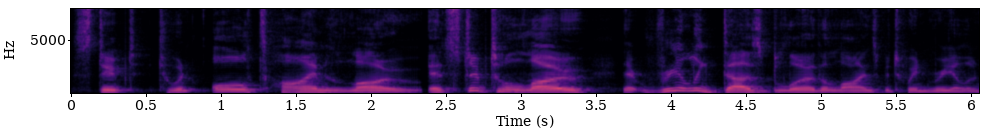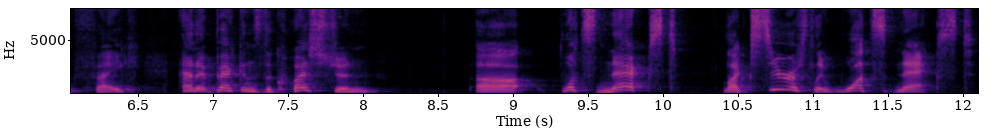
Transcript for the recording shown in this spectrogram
stooped to an all time low. It stooped to a low that really does blur the lines between real and fake, and it beckons the question uh, what's next? Like, seriously, what's next?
